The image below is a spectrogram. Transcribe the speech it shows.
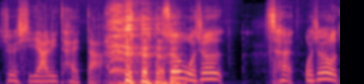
学习压力太大，所以我就成我就有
